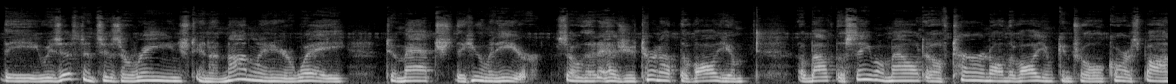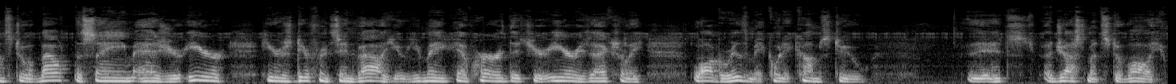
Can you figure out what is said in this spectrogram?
the resistance is arranged in a nonlinear way to match the human ear, so that as you turn up the volume, about the same amount of turn on the volume control corresponds to about the same as your ear hears difference in value. You may have heard that your ear is actually logarithmic when it comes to its adjustments to volume.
